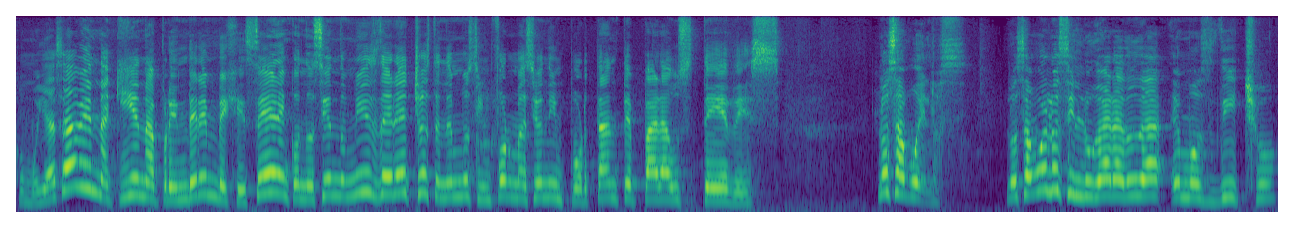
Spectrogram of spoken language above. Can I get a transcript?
como ya saben, aquí en Aprender a Envejecer, en Conociendo Mis Derechos, tenemos información importante para ustedes. Los abuelos. Los abuelos, sin lugar a duda, hemos dicho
